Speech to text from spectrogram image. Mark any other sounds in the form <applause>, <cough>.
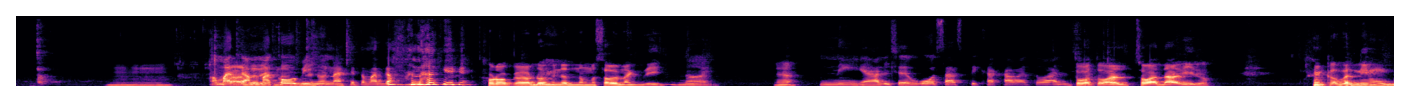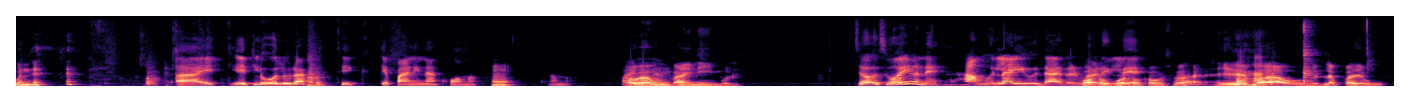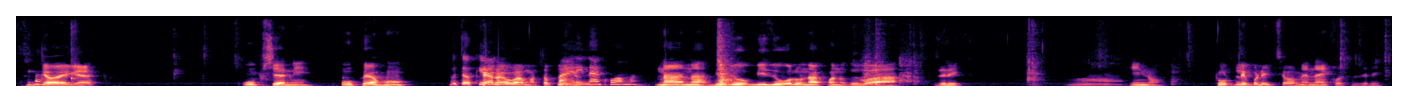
અમારા ગામમાં કોબી નો નાખે તમારા ગામમાં નાખે. થોડોક ડોમિનોઝ નો મસાલો નાખી દઈ. નહીં. હે? નહીં હાલ છે. ઓછા તીખા ખાવા તો હાલ તો તો આ સ્વાદ આવી રહ્યો. ખબર નહીં હું બને. આ એક એટલું ઓલું રાખું ઠીક કે પાણી નાખો આમાં. આમાં. હવે હું કાઈ નહીં બોલી. જો જોયું ને? હા હું લાવી ઉદાહરણ મળી લે. કહું છું. એ એટલે પછી શું કહેવાય કે ઉપશે નહીં. ઉફે હું? તો કે ફેરવવામાં પાણી નાખવામાં ના ના બીજું બીજું ઓલું નાખવાનું તો જો આ જરીક. ઈનો. તૂટલી પડી છે મેં નાખ્યો તો જરીક.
